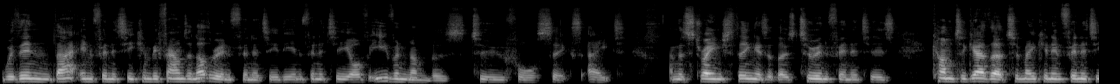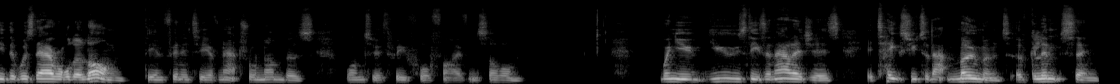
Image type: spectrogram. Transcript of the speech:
Within that infinity can be found another infinity, the infinity of even numbers, 2, 4, 6, 8. And the strange thing is that those two infinities come together to make an infinity that was there all along, the infinity of natural numbers, 1, 2, 3, 4, 5, and so on. When you use these analogies, it takes you to that moment of glimpsing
